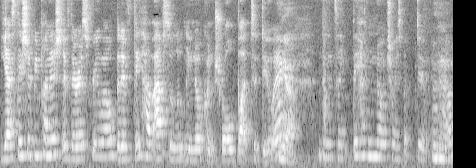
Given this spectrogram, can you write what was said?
yes they should be punished if there is free will but if they have absolutely no control but to do it Yeah. then it's like they have no choice but to do it you Mhm. know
